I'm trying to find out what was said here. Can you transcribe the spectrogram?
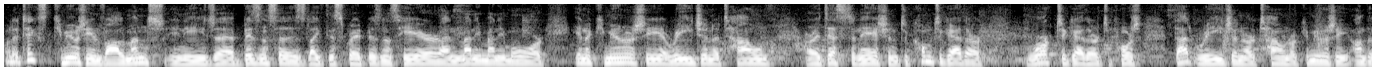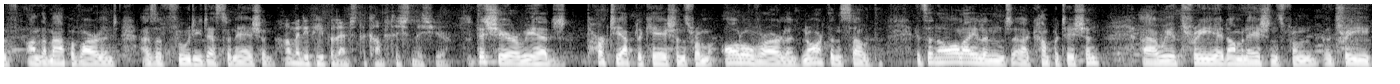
Well, it takes community involvement. You need uh, businesses like this great business here and many, many more in a community, a region, a town, or a destination to come together, work together to put that region or town or community on the on the map of Ireland as a foodie destination. How many people entered the competition this year? This year we had 30 applications from all over Ireland, north and south. It's an all-island uh, competition. Uh, we had three nominations from uh, three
